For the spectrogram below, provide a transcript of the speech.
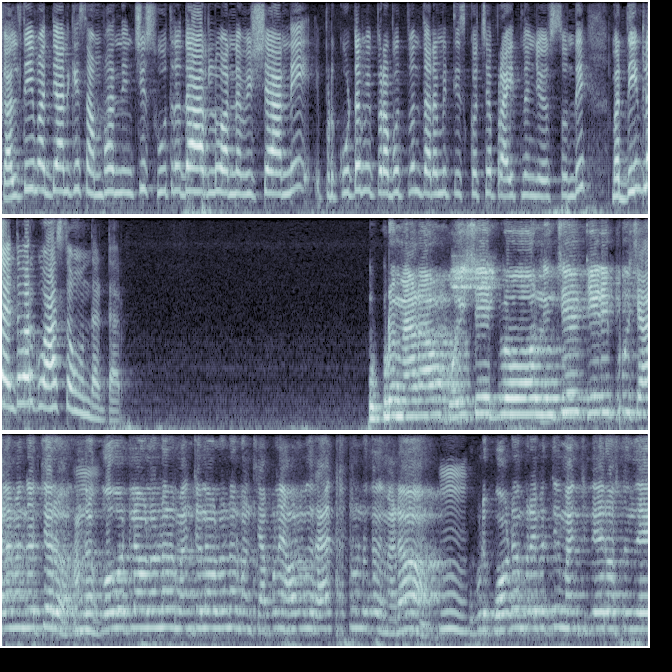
కల్తీ మద్యానికి సంబంధించి సూత్రధారులు అన్న విషయాన్ని ఇప్పుడు కూటమి ప్రభుత్వం తన మీద తీసుకొచ్చే ప్రయత్నం చేస్తుంది. మరి దీంట్లో ఎంతవరకు వాస్తవం ఉందంటారు? ఇప్పుడు మేడం వైసీపీ నుంచి టీడీపీ చాలా మంది వచ్చారు. అందులో కోవిడ్ లెవెల్ ఉన్నారు మంచి లెవెల్ ఉన్నారు. మనం చెప్పలేం ఎవరి రాజకీయం ఉండదు కదా మేడం. ఇప్పుడు కూటమి ప్రభుత్వం మంచి పేరు వస్తుంది.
